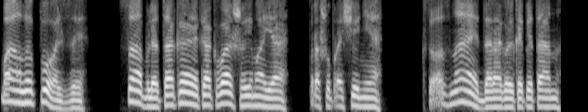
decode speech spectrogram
«Мало пользы. Сабля такая, как ваша и моя. Прошу прощения. Кто знает, дорогой капитан,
